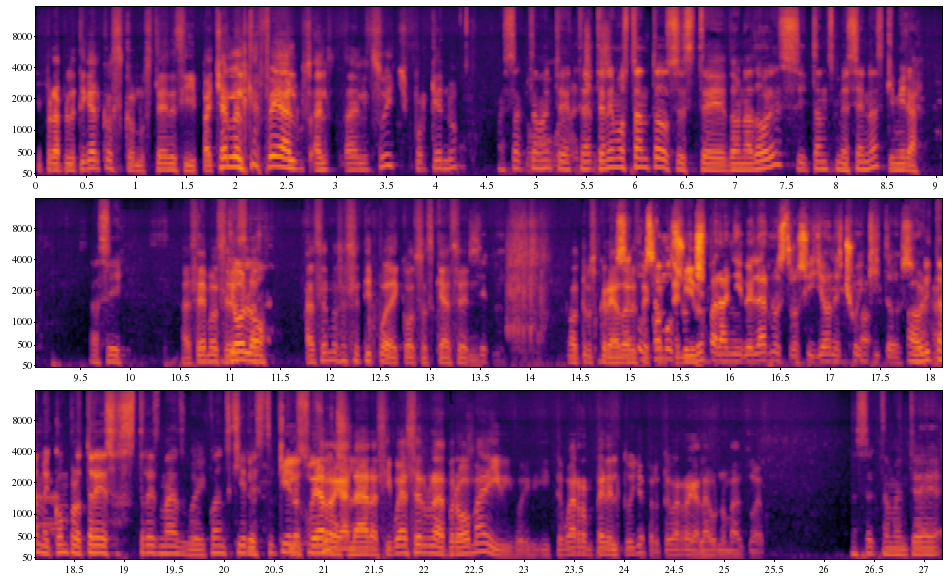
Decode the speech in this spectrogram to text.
Y para platicar cosas con ustedes y para echarle el café al, al, al Switch, ¿por qué no? Exactamente. No tenemos tantos este, donadores y tantos mecenas que mira, así. Hacemos YOLO. hacemos ese tipo de cosas que hacen Sí. otros creadores de Usamos contenido. Switch para nivelar nuestros sillones chuequitos. Ahorita me compro tres, tres más, güey. ¿Cuántos quieres? ¿Tú Y quieres? los voy a Switch? regalar, así voy a hacer una broma y, y te voy a romper el tuyo, pero te voy a regalar uno más nuevo. Exactamente.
